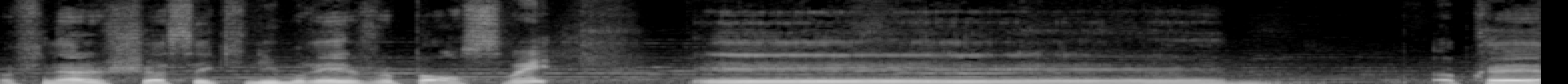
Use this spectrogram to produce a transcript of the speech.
au final, je suis assez équilibré, je pense. Oui. Et après,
